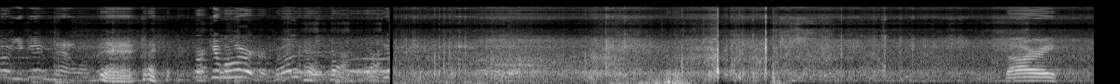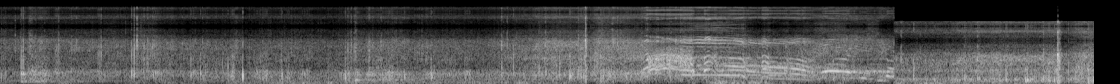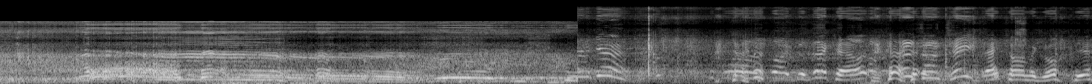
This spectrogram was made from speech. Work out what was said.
Oh, you gave him that one, man. Work him harder, brother. Sorry. That count? It's on tape. That's on the goal, yeah.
